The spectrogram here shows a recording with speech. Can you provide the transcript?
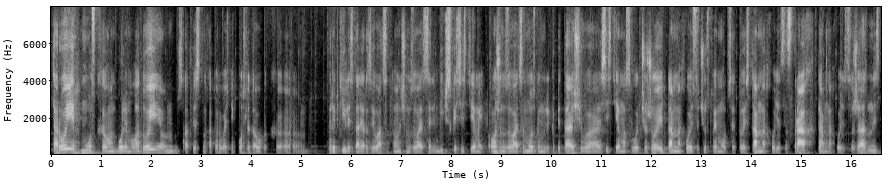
Второй мозг, он более молодой, соответственно, который возник после того, как э, рептилии стали развиваться, то он еще называется лимбической системой, он же называется мозгом млекопитающего, система свой-чужой, там находится чувство эмоций, то есть там находится страх, там находится жадность,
